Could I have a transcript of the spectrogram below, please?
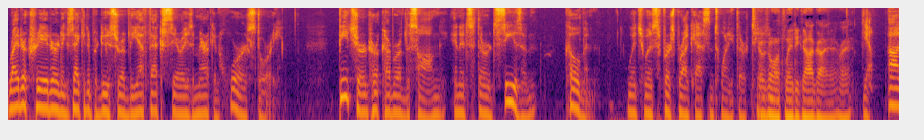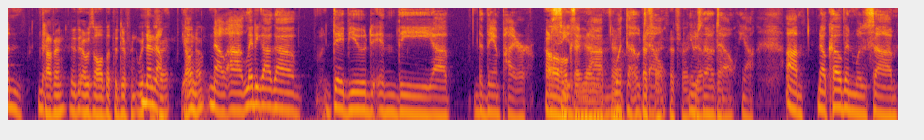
writer, creator, and executive producer of the FX series American Horror Story, featured her cover of the song in its third season, Coven, which was first broadcast in 2013. it was one with Lady Gaga in it, right? yeah. Um, no, Coven. It, it was all about the different witches, no, no, right? Yeah, Oh no. no. Uh, Lady Gaga debuted in the uh, the vampire Oh, okay, season yeah, yeah, um, yeah. with the hotel. That's right, that's right, It was the hotel. Yeah. Um, no, Coven was. Um,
